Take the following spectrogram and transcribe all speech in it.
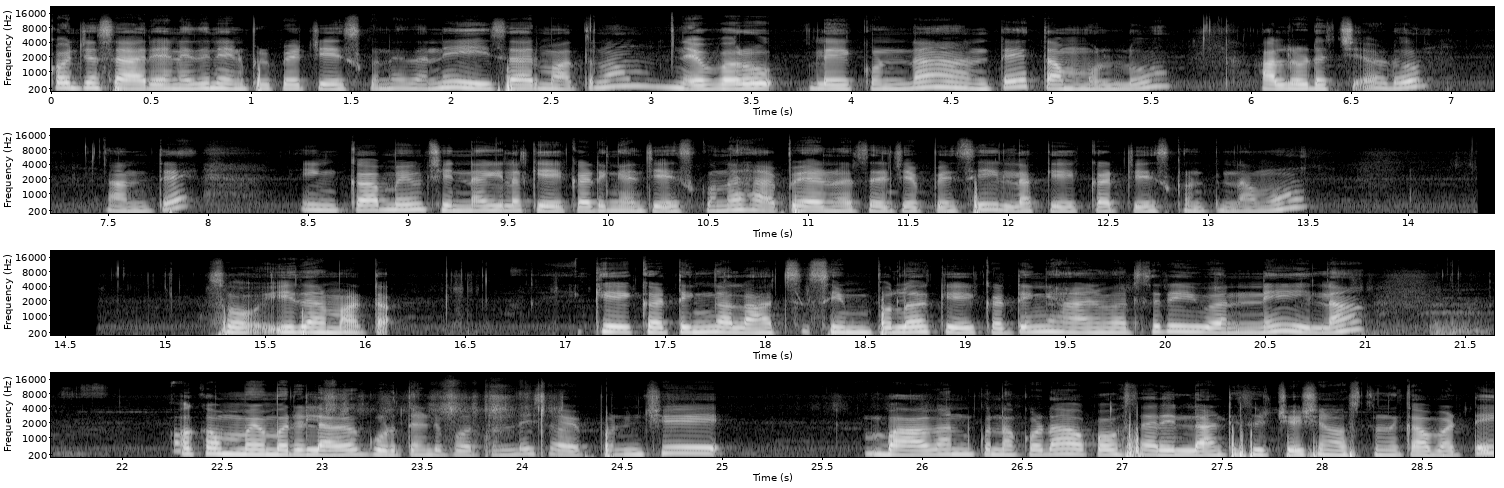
కొంచెం శారీ అనేది నేను ప్రిపేర్ చేసుకునేదాన్ని. ఈసారి మాత్రం ఎవరు లేకుండా అంటే తమ్ముళ్ళు అల్లుడు వచ్చాడు. అంతే. ఇంకా మేము చిన్నగా ఇలా కేక్ కటింగ్ అని చేసుకున్నాం. హ్యాపీ యానివర్సరీ చెప్పేసి ఇలా కేక్ కట్ చేసుకుంటున్నాము. సో ఇదనమాట కేక్ కటింగ్ అలా సింపుల్గా కేక్ కటింగ్ యానివర్సరీ ఇవన్నీ ఇలా ఒక మెమరీ లాగా గుర్తుండిపోతుంది. సో ఎప్పటి నుంచి బాగా అనుకున్నా కూడా ఒక్కొక్కసారి ఇలాంటి సిచ్యువేషన్ వస్తుంది కాబట్టి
